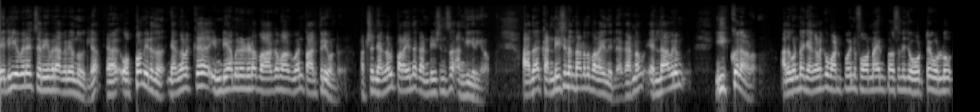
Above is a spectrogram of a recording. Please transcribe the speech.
വലിയവരെ ചെറിയവരെ അങ്ങനെയൊന്നുമില്ല. ഒപ്പം ഇരുന്ന് ഞങ്ങൾക്ക് ഇന്ത്യ മുന്നണിയുടെ ഭാഗമാകുവാൻ താല്പര്യമുണ്ട്. പക്ഷെ ഞങ്ങൾ പറയുന്ന കണ്ടീഷൻസ് അംഗീകരിക്കണം. അത് കണ്ടീഷൻ എന്താണെന്ന് പറയുന്നില്ല. കാരണം എല്ലാവരും ഈക്വൽ ആണ്. അതുകൊണ്ട് ഞങ്ങൾക്ക് one point four nine percentage ഓട്ടേ ഉള്ളൂ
